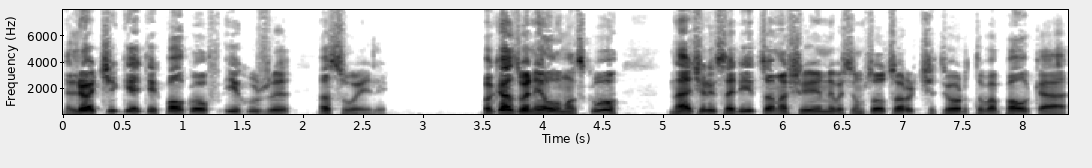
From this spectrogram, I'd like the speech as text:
Летчики этих полков их уже освоили. Пока звонил в Москву, начали садиться машины 844-го полка,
